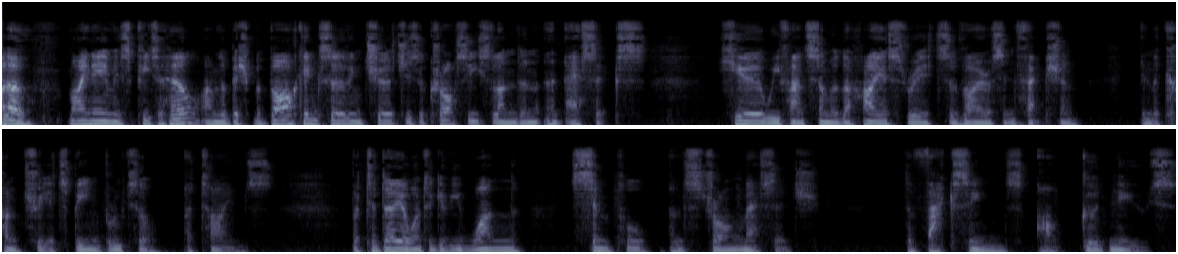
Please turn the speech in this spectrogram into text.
Hello, my name is Peter Hill. I'm the Bishop of Barking, serving churches across East London and Essex. Here we've had some of the highest rates of virus infection in the country. It's been brutal at times. But today I want to give you one simple and strong message. The vaccines are good news.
